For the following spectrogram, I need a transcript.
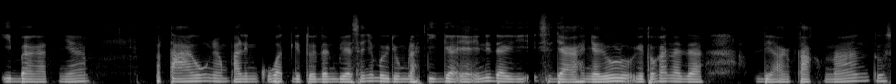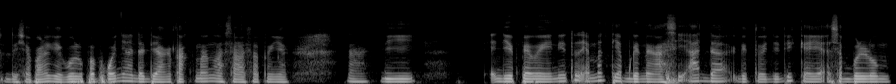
ibaratnya petarung yang paling kuat gitu dan biasanya berjumlah tiga ya. Ini dari sejarahnya dulu gitu kan ada di Artaknan terus ada siapa lagi ya? Gue lupa. Pokoknya ada di Artaknan lah salah satunya. Nah di NJPW ini tuh emang tiap generasi ada gitu. Jadi kayak sebelum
